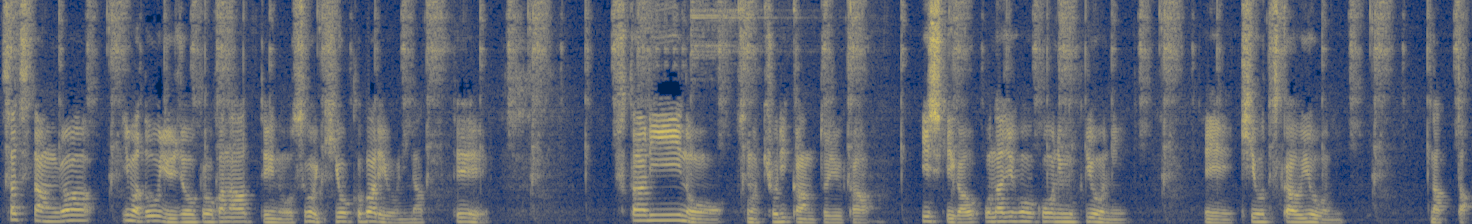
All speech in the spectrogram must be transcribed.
サチさんが今どういう状況かなっていうのをすごい気を配るようになって、二人のその距離感というか、意識が同じ方向に向くように、えー気を使うようになった。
